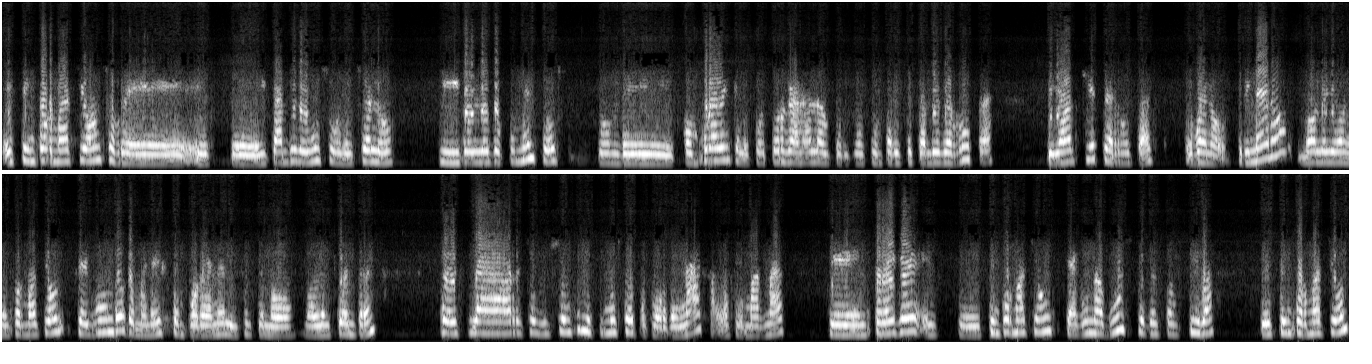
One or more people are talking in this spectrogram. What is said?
esta información sobre este, el cambio de uso del suelo y de los documentos donde comprueben que les fue otorgada la autorización para este cambio de ruta. Se llevan siete rutas bueno, primero, no le dieron la información. Segundo, de manera extemporánea le dicen que no, no la encuentran. Pues la resolución que metimos fue pues, ordenar a la Semarnat que entregue este, esta información, que haga una búsqueda exhaustiva de esta información,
